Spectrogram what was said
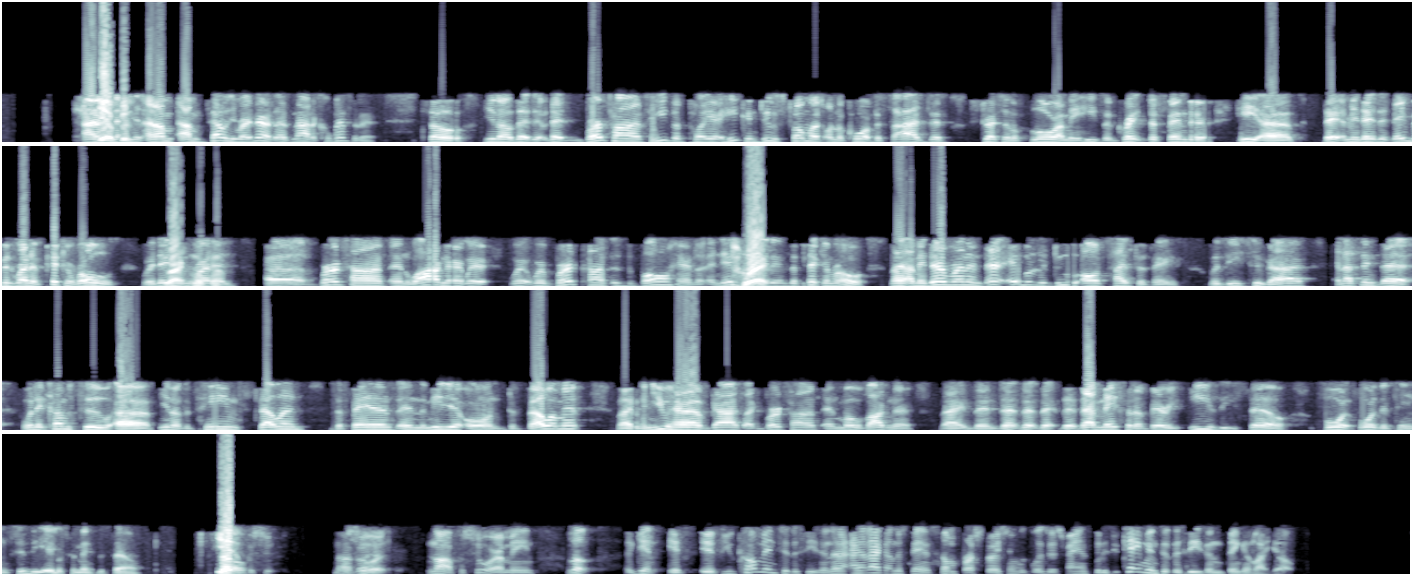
I, Yeah, I mean, and I'm I'm telling you right now that's not a coincidence. So you know that that Bertans, he's a player. He can do so much on the court besides just stretching the floor. I mean, he's a great defender. He uh, they I mean they they've been running pick and rolls where they've Right, been running uh Bertans and Wagner where where where Bertans is the ball handler and they're Right. in the pick and roll. Like I mean they're running they're able to do all types of things with these two guys. And I think that when it comes to uh, you know, the team selling the fans and the media on development, like when you have guys like Bertans and Mo Wagner, like then that that that, that, that makes it a very easy sell for for the team to be able to make the sell. Yeah, for sure. No, for go sure. ahead. No, for sure. I mean, look again. If if you come into the season, and I, and I can understand some frustration with Wizards fans, but if you came into the season thinking like, "Yo,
